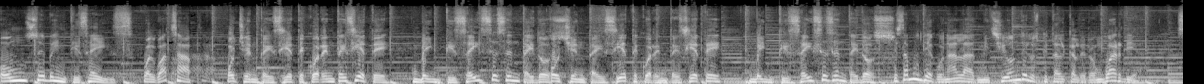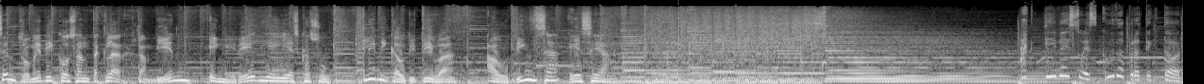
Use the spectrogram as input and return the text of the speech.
1126 o al WhatsApp 8747 2662 8747 2662. Estamos diagonal a admisión del Hospital Calderón Guardia, Centro Médico Santa Clara, también en Heredia y Escazú. Clínica Auditiva Audinza SA. Active su escudo protector.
